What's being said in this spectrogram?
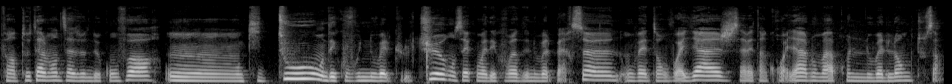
enfin totalement de sa zone de confort. On quitte tout, on découvre une nouvelle culture, on sait qu'on va découvrir des nouvelles personnes, on va être en voyage, ça va être incroyable, on va apprendre une nouvelle langue, tout ça.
